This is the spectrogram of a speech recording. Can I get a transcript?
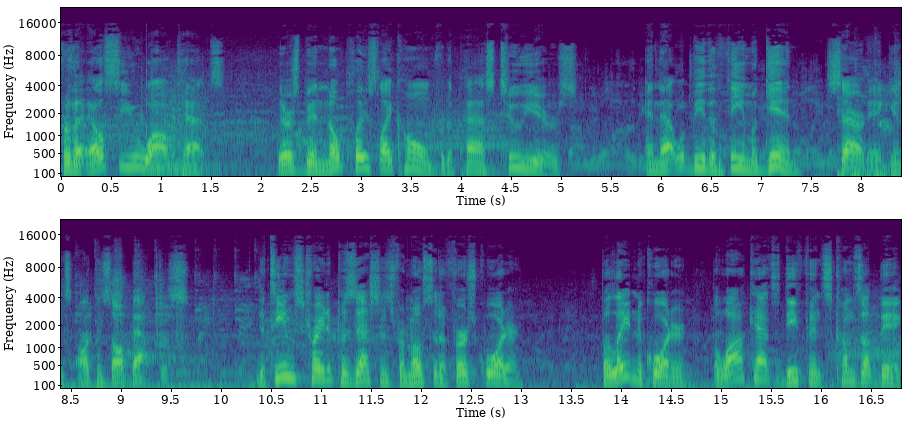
For the LCU Wildcats, there's been no place like home for the past two years, and that would be the theme again Saturday against Arkansas Baptist. The teams traded possessions for most of the first quarter, but late in the quarter, the Wildcats defense comes up big.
